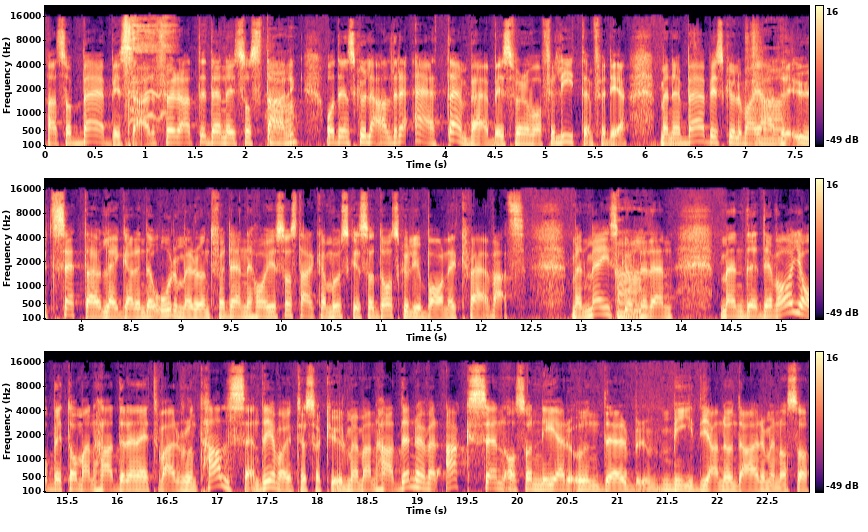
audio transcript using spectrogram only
Alltså bebisar, för att den är så stark. Ja. Och den skulle aldrig äta en bebis, för den var för liten för det. Men en bebis skulle man ju ja. aldrig utsätta och lägga den där ormen runt, för den har ju så starka muskler, så då skulle ju barnet kvävas. Men mig skulle ja. den... Men det, det, var jobbigt om man hade den ett varv runt halsen. Det var inte så kul. Men man hade den över axeln och så ner under midjan, under armen och så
